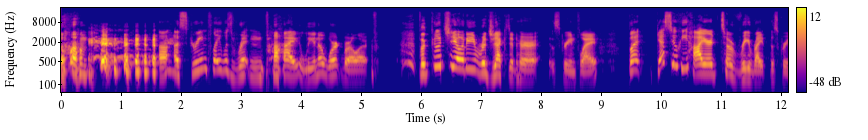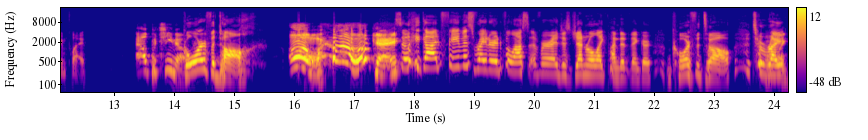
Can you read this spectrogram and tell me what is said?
Um, uh, a screenplay was written by Lina Wertmüller, but Guccione rejected her screenplay. But guess who he hired to rewrite the screenplay? Al Pacino. Gore Vidal. Oh, oh, okay. So he got famous writer and philosopher and just general like pundit thinker Gore Vidal to write.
